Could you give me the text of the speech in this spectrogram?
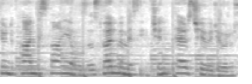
Şimdi pandispanyamızı sönmemesi için ters çeviriyoruz.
